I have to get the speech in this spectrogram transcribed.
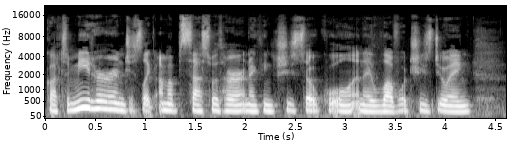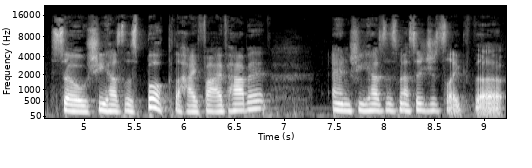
got to meet her and just like I'm obsessed with her and I think she's so cool and I love what she's doing. So she has this book, The High Five Habit, and she has this message. It's like the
